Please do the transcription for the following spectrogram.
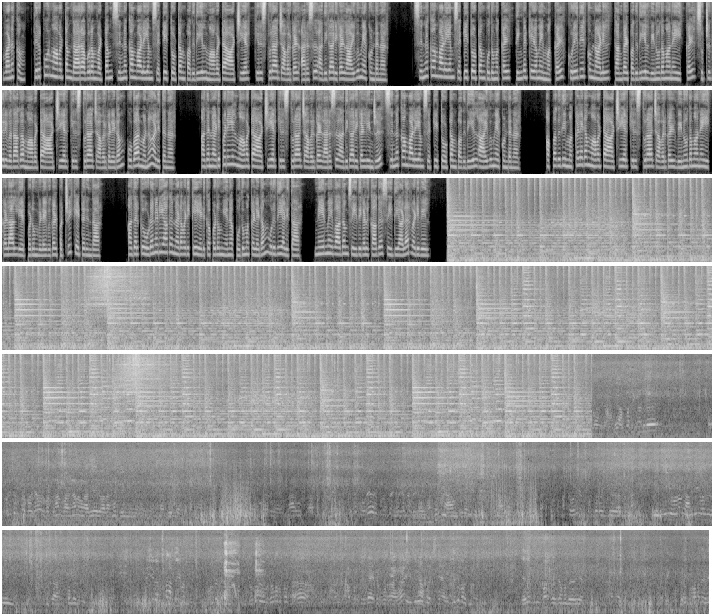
வணக்கம். திருப்பூர் மாவட்டம் தாராபுரம் வட்டம் சின்னக்கம்பாளையம் செட்டித்தோட்டம் பகுதியில் மாவட்ட ஆட்சியர் கிறிஸ்துராஜ் அவர்கள் அரசு அதிகாரிகள் ஆய்வு மேற்கொண்டனர். சின்னக்கம்பாளையம் செட்டித்தோட்டம் பொதுமக்கள் திங்கட்கிழமை மக்கள் குறைதீர்க்கும் நாளில் தங்கள் பகுதியில் வினோதமான இக்கள் சுற்றுதிரிவதாக மாவட்ட ஆட்சியர் கிறிஸ்துராஜ் அவர்களிடம் புகார் மனு அளித்தனர். அதன் அடிப்படையில் மாவட்ட ஆட்சியர் கிறிஸ்துராஜ் அவர்கள் அரசு அதிகாரிகள் இன்று சின்னக்கம்பாளையம் செட்டித்தோட்டம் பகுதியில் ஆய்வு மேற்கொண்டனர். அப்பகுதி மக்களிடம் மாவட்ட ஆட்சியர் கிறிஸ்துராஜ் அவர்கள் வினோதமான இக்களால் ஏற்படும் விளைவுகள் பற்றி கேட்டறிந்தார். அதற்கு உடனடியாக நடவடிக்கை எடுக்கப்படும் என பொதுமக்களிடம் உறுதியளித்தார். நேர்மைவாதம் செய்திகளுக்காக செய்தியாளர் வடிவேல். அதனால் அவங்க அதிகாரி வராங்கன்னா கிளீனிங் ஒரே ஒரு பொருத்தம் எங்களுக்கு என்ன அப்படி மற்றபடி சொந்த பைக்கு வரணும்னா நீ இந்தியும் நான் அந்தையும் வந்து வைங்க இப்போ கொண்டு வந்து இந்தியும் வரணும்னா அந்தையும் வரணும் பார்த்தா சாப்பிட்றதுக்கு தான் இதை போடுறாங்க இதுவே பிரச்சனையாக இருக்குது இது பிரச்சனை எதை பிடிப்பான்னு இருக்க முடியாது? பிடிப்பானது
